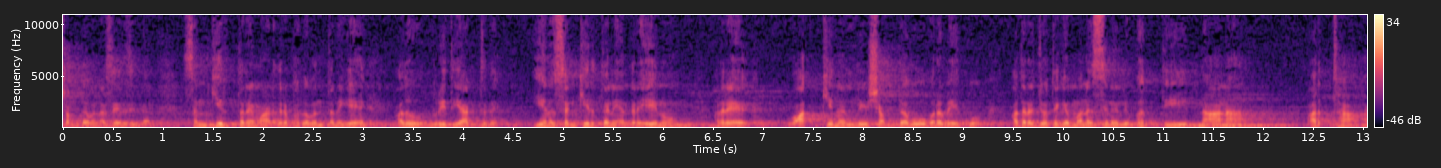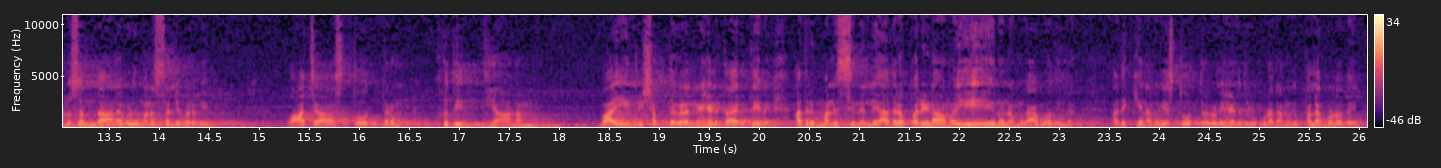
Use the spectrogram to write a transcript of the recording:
ಶಬ್ದವನ್ನು ಸೇರಿಸಿದ್ದಾರೆ. ಸಂಕೀರ್ತನೆ ಮಾಡಿದರೆ ಭಗವಂತನಿಗೆ ಅದು ಪ್ರೀತಿ ಆಗ್ತದೆ ಏನು ಸಂಕೀರ್ತನೆ ಅಂದರೆ ಏನು? ಅಂದರೆ ವಾಕ್ಯನಲ್ಲಿ ಶಬ್ದವೂ ಬರಬೇಕು, ಅದರ ಜೊತೆಗೆ ಮನಸ್ಸಿನಲ್ಲಿ ಭಕ್ತಿ, ಜ್ಞಾನ, ಅರ್ಥ, ಅನುಸಂಧಾನಗಳು ಮನಸ್ಸಲ್ಲಿ ಬರಬೇಕು. ವಾಚಾ ಸ್ತೋತ್ರಂ ಹೃದಯ ಧ್ಯಾನಂ. ಬಾಯಿಯಲ್ಲಿ ಶಬ್ದಗಳನ್ನೇ ಹೇಳ್ತಾ ಇರ್ತೇವೆ, ಆದರೆ ಮನಸ್ಸಿನಲ್ಲಿ ಅದರ ಪರಿಣಾಮ ಏನೂ ನಮಗಾಗೋದಿಲ್ಲ. ಅದಕ್ಕೆ ನಮಗೆ ಸ್ತೋತ್ರಗಳು ಹೇಳಿದರೂ ಕೂಡ ನಮಗೆ ಫಲ ಕೊಡೋದೇ ಇಲ್ಲ.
